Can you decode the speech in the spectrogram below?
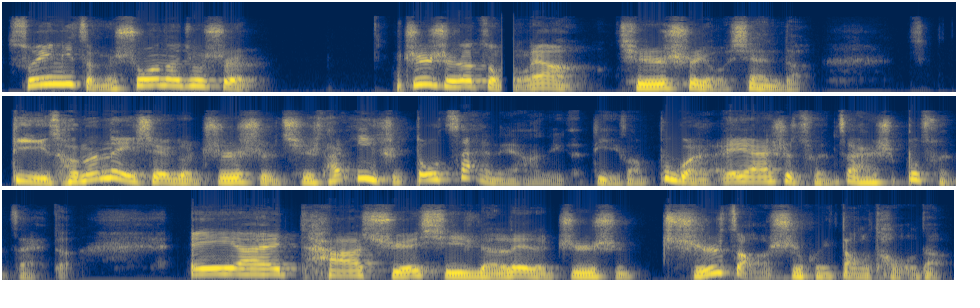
所以你怎么说呢？就是知识的总量其实是有限的，底层的那些个知识其实它一直都在那样的一个地方，不管 AI 是存在还是不存在的，AI 它学习人类的知识，迟早是会到头的。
